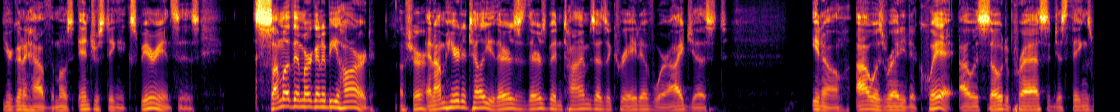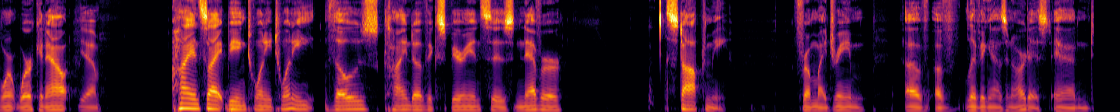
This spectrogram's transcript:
you're going to have the most interesting experiences. Some of them are going to be hard. Oh sure. And I'm here to tell you there's there's been times as a creative where I just you know, I was ready to quit. I was so depressed and just things weren't working out. yeah. Hindsight being 2020, those kind of experiences never stopped me from my dream of of living as an artist and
